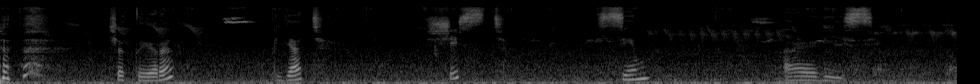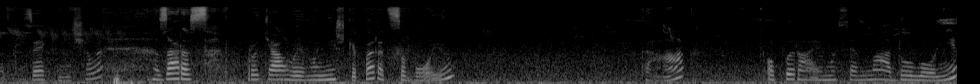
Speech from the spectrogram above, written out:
Чотири, п'ять, шість, сім, е, вісім. Закінчили. Зараз протягуємо ніжки перед собою. Так. Опираємося на долоні.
